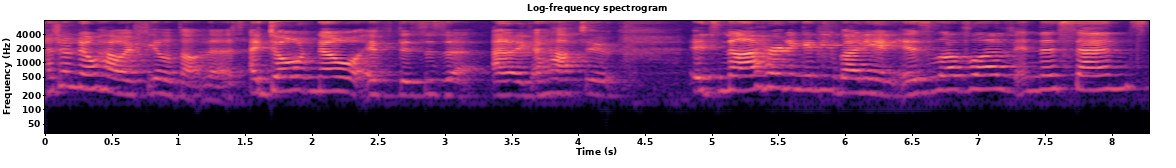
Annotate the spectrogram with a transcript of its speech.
I don't know how I feel about this. I don't know if this is a I like I have to it's not hurting anybody and is love love in this sense.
